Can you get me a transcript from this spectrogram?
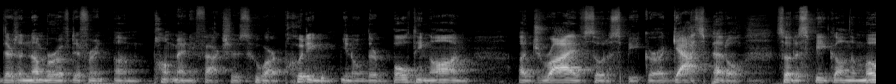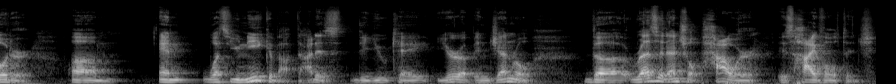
there's a number of different um, pump manufacturers who are putting, you know, they're bolting on a drive, so to speak, or a gas pedal, so to speak, on the motor. Um, and what's unique about that is the UK, Europe in general, the residential power is high voltage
